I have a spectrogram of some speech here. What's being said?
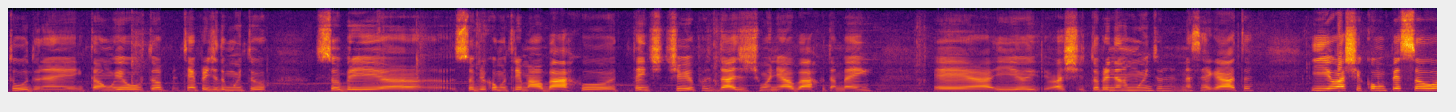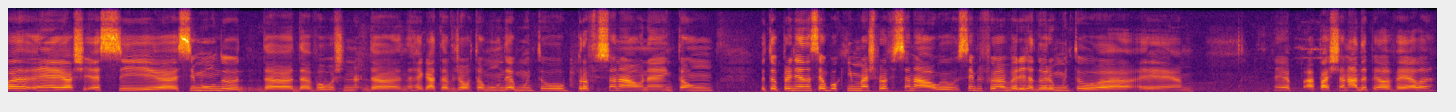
tudo, né? Então eu tô, tenho aprendido muito sobre, uh, sobre como trimar o barco, tive a oportunidade de timonear o barco também. É, e estou aprendendo muito nessa regata. E eu acho que como pessoa, é, esse, esse mundo da, da, da, da regata de ao mundo é muito profissional, né? Então eu estou aprendendo a ser um pouquinho mais profissional. Eu sempre fui uma velejadora muito é, é, apaixonada pela vela,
